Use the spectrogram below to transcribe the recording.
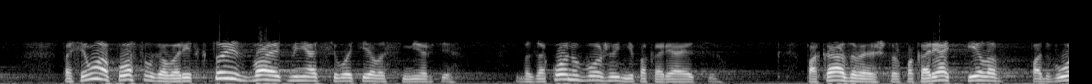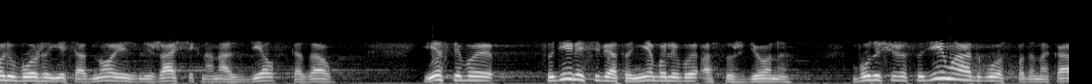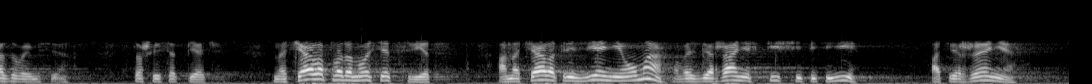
Посему апостол говорит, кто избавит меня от всего тела смерти, ибо закону Божию не покоряется показывая, что покорять тело под волю Божию есть одно из лежащих на нас дел, сказал, «Если бы судили себя, то не были бы осуждены. Будучи же судимы от Господа, наказываемся». 165. Начало плодоносит свет, а начало трезвения ума – воздержание в пище и питьи, отвержение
